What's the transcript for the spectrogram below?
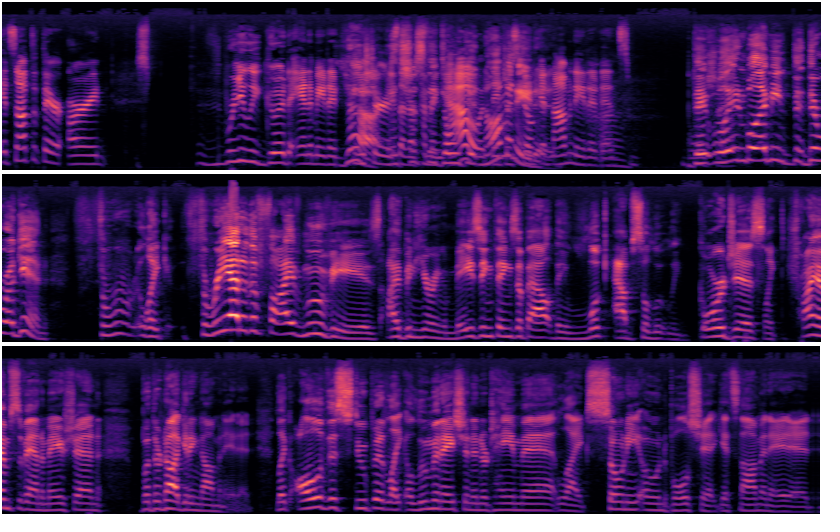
it's not that there aren't really good animated Yeah, features it's that are just they coming don't get out. They just don't nominated. get nominated. It's They, well, and, well, I mean, th- there were again, th- like three out of the five movies I've been hearing amazing things about. They look absolutely gorgeous, like the triumphs of animation, but they're not getting nominated. Like all of this stupid, like Illumination Entertainment, like Sony owned bullshit gets nominated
